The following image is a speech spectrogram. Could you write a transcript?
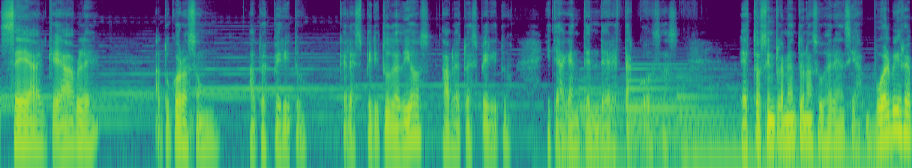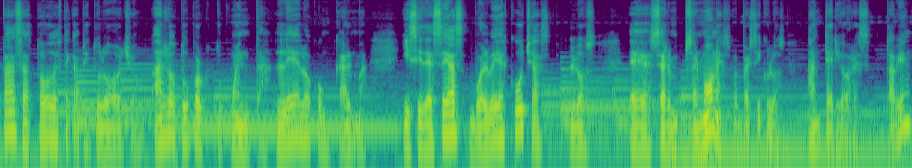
sea el que hable a tu corazón, a tu espíritu. Que el Espíritu de Dios hable a tu espíritu y te haga entender estas cosas. Esto es simplemente una sugerencia. Vuelve y repasa todo este capítulo 8. Hazlo tú por tu cuenta. Léelo con calma. Y si deseas, vuelve y escuchas los eh, sermones, los versículos anteriores. ¿Está bien?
